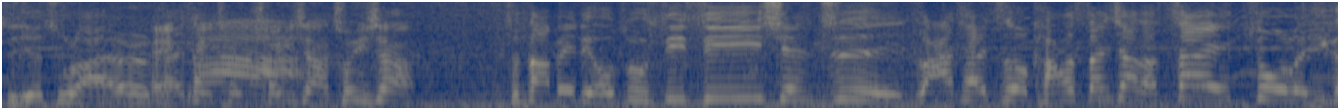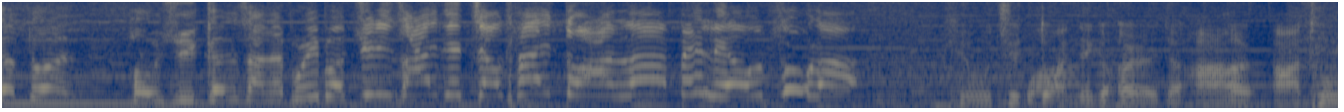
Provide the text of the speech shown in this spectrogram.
直接出来二开大，吹吹一下，吹一下，真娜被留住，CC 限制拉开之后扛了三下塔，再做了一个盾，后续跟闪的 Bravo 距离差一点，脚太短了，被留住了。Q 去断那个二的 R 二 R two，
